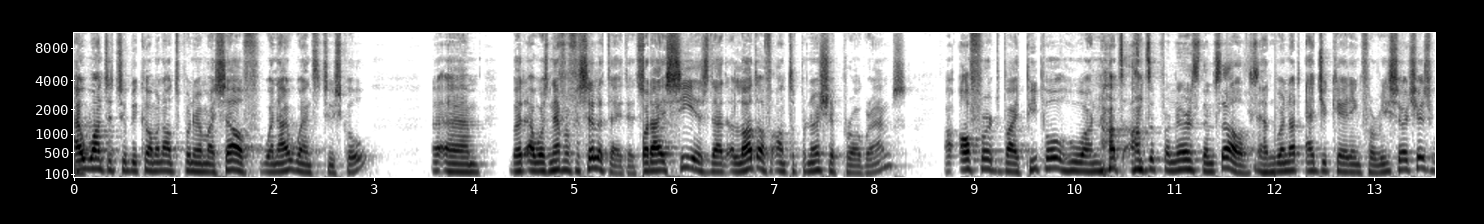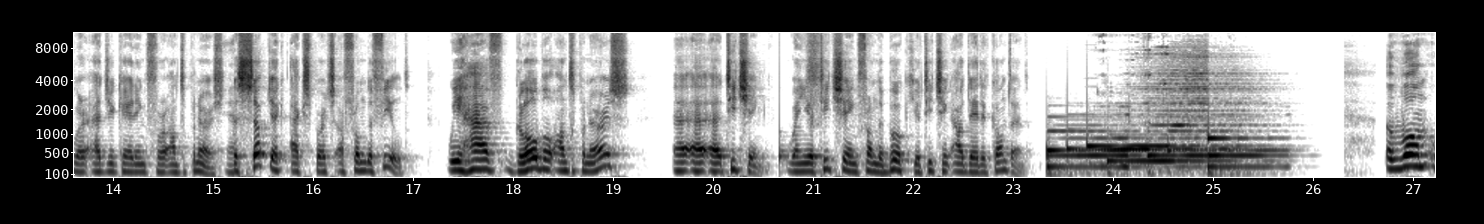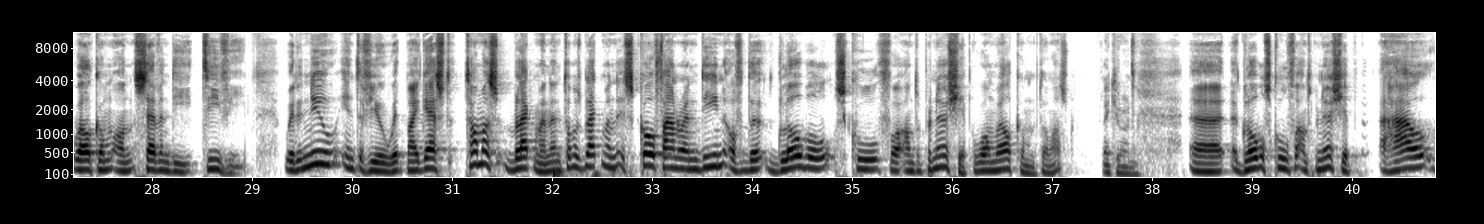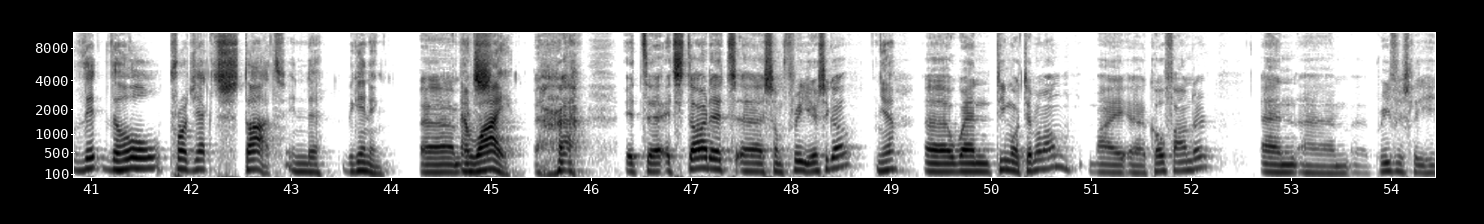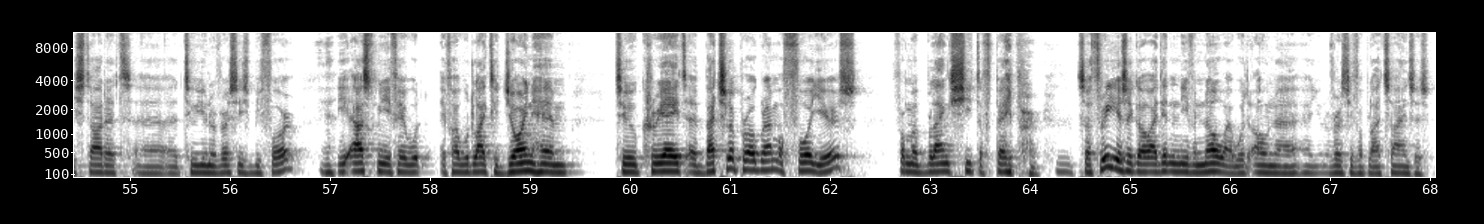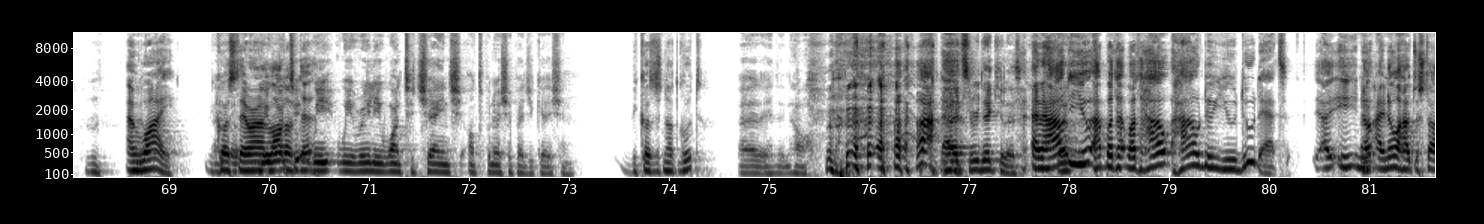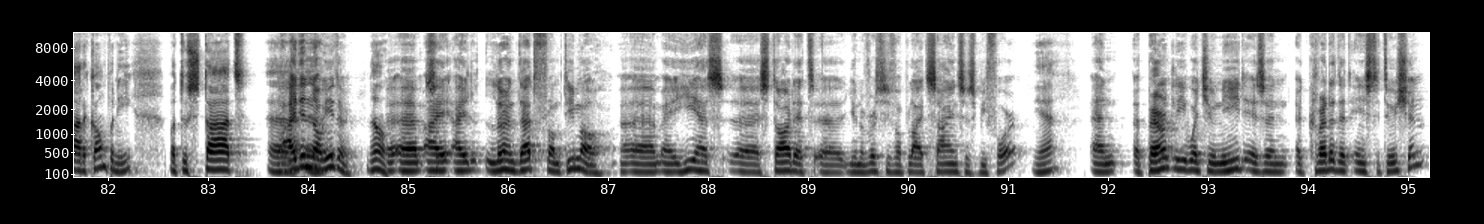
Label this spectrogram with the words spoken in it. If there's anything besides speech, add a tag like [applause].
I wanted to become an entrepreneur myself when I went to school, uh, um, but I was never facilitated. What I see is that a lot of entrepreneurship programs are offered by people who are not [laughs] entrepreneurs themselves. And- we're not educating for researchers, we're educating for entrepreneurs. Yeah. The subject experts are from the field. We have global entrepreneurs uh, uh, uh, teaching. When you're teaching from the book, you're teaching outdated content. A warm welcome on 7D TV with a new interview with my guest Thomas Blekman. And Thomas Blekman is co founder and dean of the Global School for Entrepreneurship. A warm welcome, Thomas. Thank you, Ronnie. Uh, a Global School for Entrepreneurship. How did the whole project start in the beginning Um, and why? [laughs] it uh, it started uh, some three years ago Yeah. uh, when Timo Timmerman, my uh, co-founder, and um, uh, previously he started uh, two universities before. Yeah. He asked me if I would if I would like to join him to create a bachelor program of four years from a blank sheet of paper. Mm. So three years ago, I didn't even know I would own a, a University of Applied Sciences. And why? Because Uh, there are a lot of we we really want to change entrepreneurship education. because it's not good. Uh, no, [laughs] [laughs] Uh, it's ridiculous. And how But- do you? uh, But but how how do you do that? I, you know, I know how to start a company, but to start, uh, I didn't uh, know either. No. Uh, um, I, I learned that from Timo. Um, uh, he has uh, started uh, University of Applied Sciences before, Yeah. and apparently, what you need is an accredited institution.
